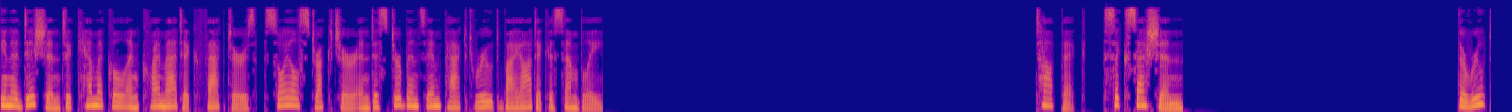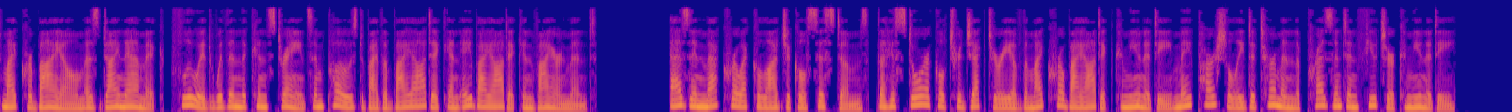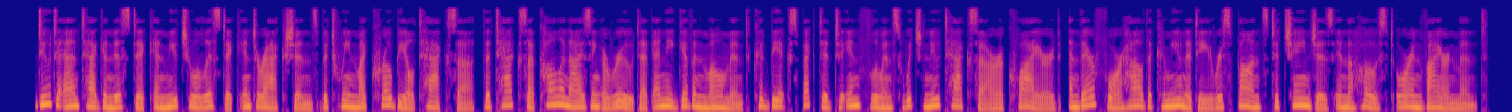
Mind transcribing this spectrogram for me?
In addition to chemical and climatic factors, soil structure and disturbance impact root biotic assembly. Topic: Succession. The root microbiome is dynamic, fluid within the constraints imposed by the biotic and abiotic environment. As in macroecological systems, the historical trajectory of the microbiotic community may partially determine the present and future community. Due to antagonistic and mutualistic interactions between microbial taxa, the taxa colonizing a root at any given moment could be expected to influence which new taxa are acquired, and therefore how the community responds to changes in the host or environment.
